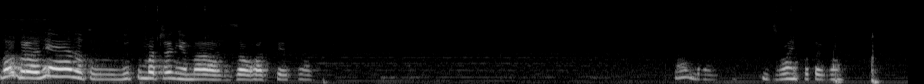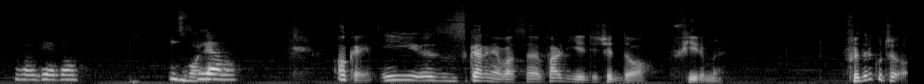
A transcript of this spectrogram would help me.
Dobra, nie, no to wytłumaczenie ma, załatwię to. Dobra, dzwoń po tego Waldiego. Dzwonię. Okej, i zgarnia was e, Wali, jedziecie do firmy. Fryderyku, czy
